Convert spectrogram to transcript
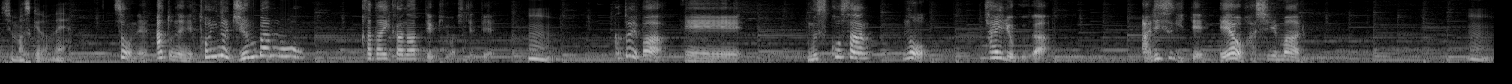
しますけどね。そうね。あとね問いの順番も課題かなっていう気はしてて。うん。例えば、えー息子さんの体力がありすぎて部屋を走り回る。うん。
